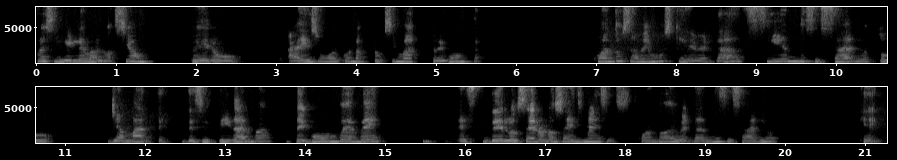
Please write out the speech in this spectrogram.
recibir la evaluación. Pero a eso voy con la próxima pregunta. ¿Cuándo sabemos que de verdad sí es necesario todo, llamarte, decirte, Hidalba, tengo un bebé, de los cero a los seis meses, ¿cuándo de verdad es necesario que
